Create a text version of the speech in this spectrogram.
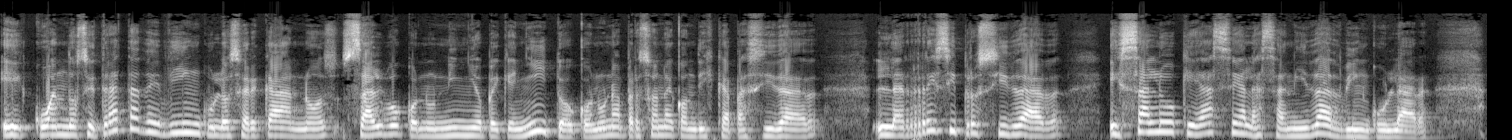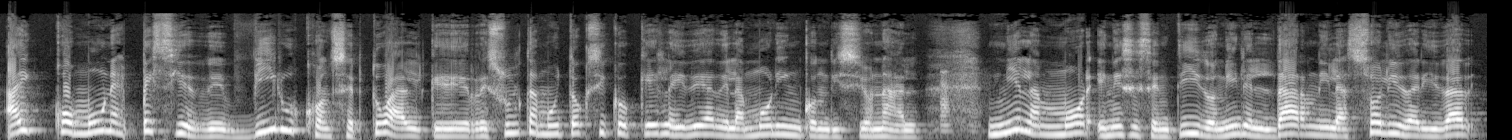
Eh, cuando se trata de vínculos cercanos, salvo con un niño pequeñito, con una persona con discapacidad, la reciprocidad es algo que hace a la sanidad vincular. Hay como una especie de virus conceptual que resulta muy tóxico, que es la idea del amor incondicional. Ni el amor en ese sentido, ni el dar, ni la solidaridad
